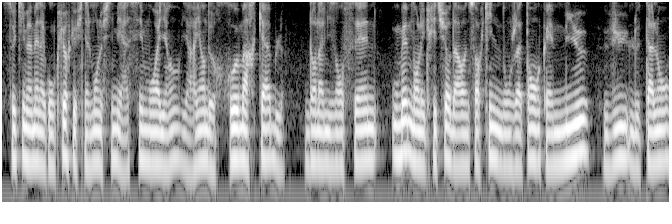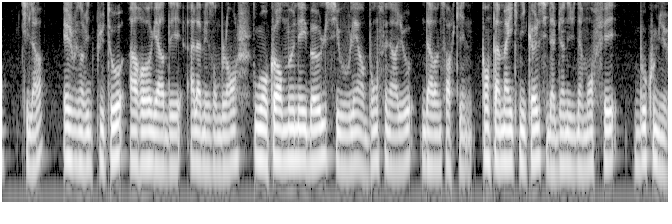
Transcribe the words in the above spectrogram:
ce qui m'amène à conclure que finalement le film est assez moyen, il n'y a rien de remarquable dans la mise en scène ou même dans l'écriture d'Aaron Sorkin dont j'attends quand même mieux vu le talent qu'il a. Et je vous invite plutôt à re-regarder À la Maison Blanche ou encore Moneyball si vous voulez un bon scénario d'Aaron Sorkin. Quant à Mike Nichols, il a bien évidemment fait beaucoup mieux.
